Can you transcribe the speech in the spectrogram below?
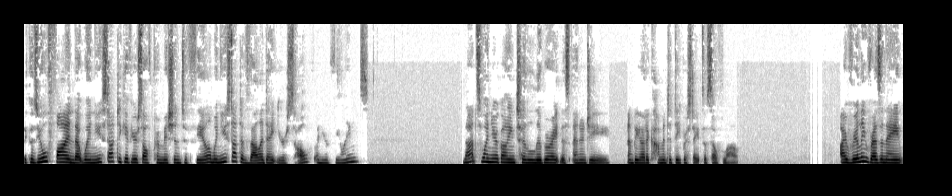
Because you'll find that when you start to give yourself permission to feel and when you start to validate yourself and your feelings, that's when you're going to liberate this energy and be able to come into deeper states of self love. I really resonate,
